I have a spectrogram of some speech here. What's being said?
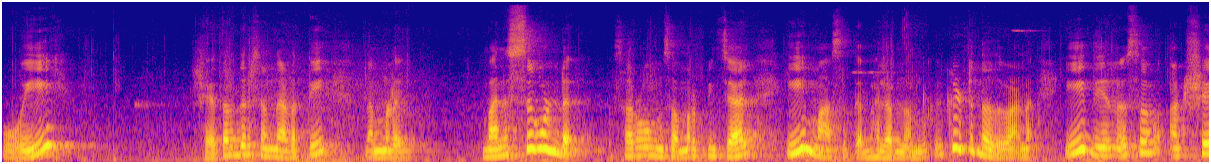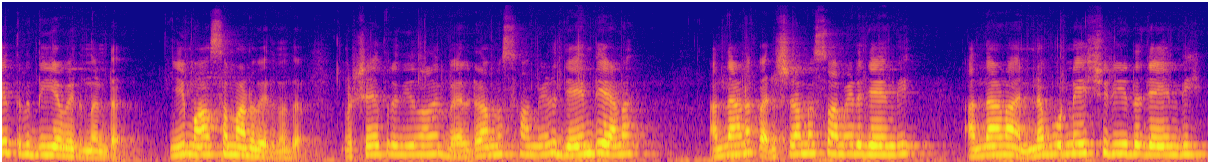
പോയി ക്ഷേത്രദർശനം നടത്തി നമ്മൾ മനസ്സുകൊണ്ട് സർവവും സമർപ്പിച്ചാൽ ഈ മാസത്തെ ഫലം നമുക്ക് കിട്ടുന്നതുമാണ്. ഈ ദിവസം അക്ഷയ തൃതീയ വരുന്നുണ്ട്. ഈ മാസമാണ് വരുന്നത്. അക്ഷയ തൃതീയ എന്ന് പറഞ്ഞാൽ ബലരാമസ്വാമിയുടെ ജയന്തിയാണ്. അന്നാണ് പരശുരാമസ്വാമിയുടെ ജയന്തി. അന്നാണ് അന്നപൂർണേശ്വരിയുടെ ജയന്തി.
